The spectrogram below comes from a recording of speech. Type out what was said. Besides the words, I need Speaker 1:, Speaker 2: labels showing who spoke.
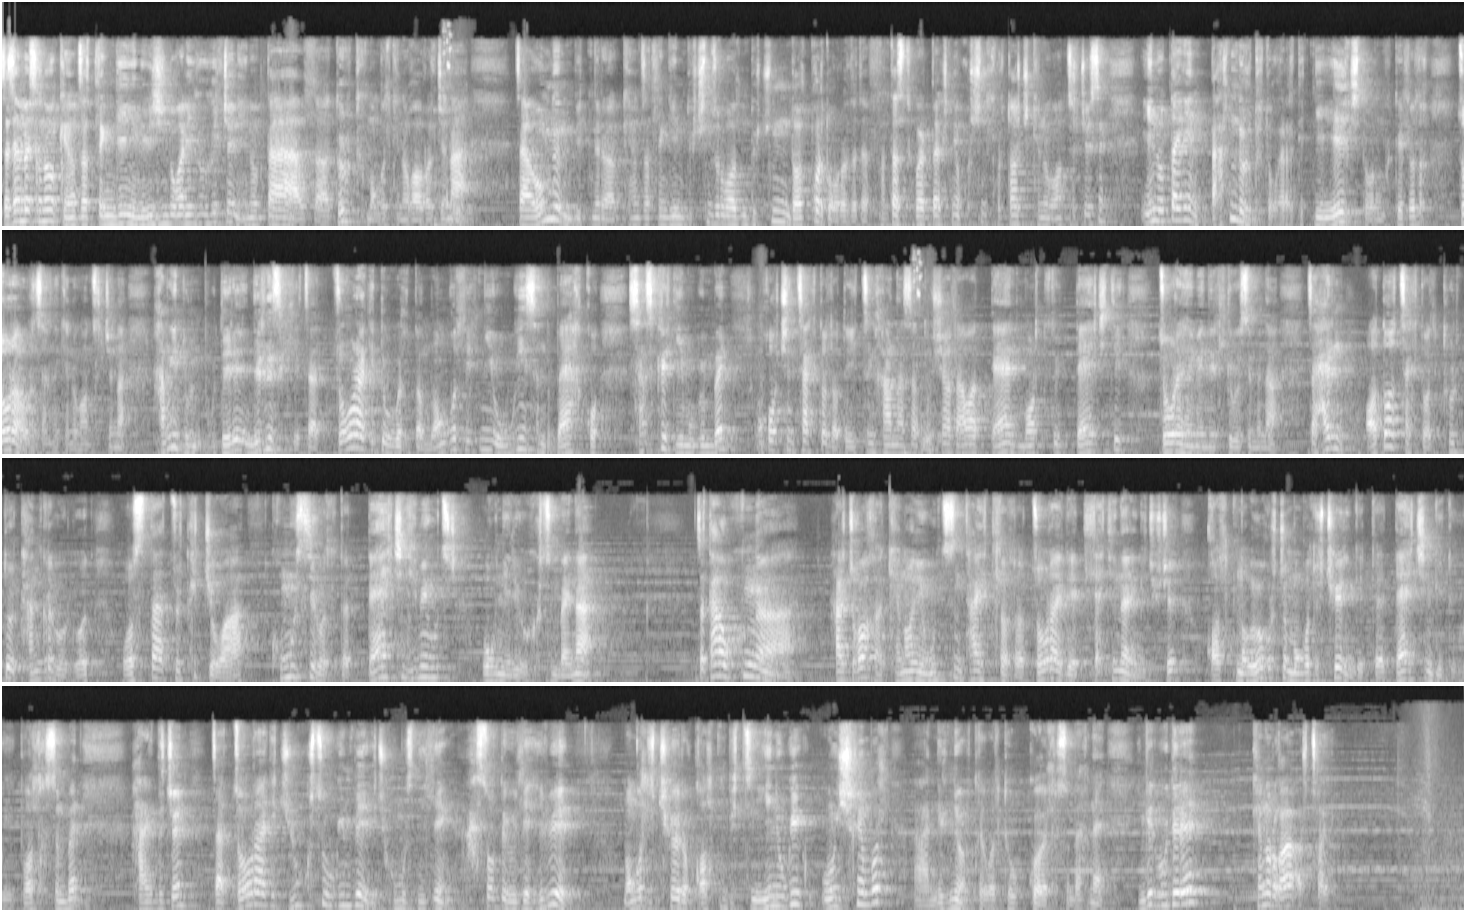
Speaker 1: За сайн байцгаана уу? Кино задлангийн нэгэн шин дугаарыг хөгөлж байна. Энэ удаа бол дөрөв дэх Монгол киногоо оруулж байна. За өмнө нь бид нэр кино задлангийн 46 болон 47 дугаар дугаараар Fantastic Production-ы 30 дахь тооч киног онцолж байсан. Энэ удаагийн 74 дахь дугаараар тэдний ээлж дуран бүтээл болох 100 аврын сайхны киног онцолж байна. Хамгийн түрүүнд бүгдээрээ нэрнээс эхлэе. За 100 гэдэг үг бол одоо монгол хэлний үгийн санд байхгүй санскрит юм үг юм байна. Хуучин цагт бол одоо эзэн хаанаас тушаал аваад дайнд морддог дайчдыг 100 хэмээн нэрлэдэг байсан байна. За харин одоо цагт бол төрдөө тангараг өргөөд улсдаа зүтгэж яваа хүмүүсийг бол одоо дайчин хэмээн үзэж уг нэрийг өгсөн байна. За та бүхэн харж байгаа киноны үндсэн тайтл бол зураа гэдэг латинаар ингэж өчөөд голд нь уйгурчин монгол өчгөр ингээд дайчин гэдэг үгийг болгосон байна. Харагдаж байна. За зураа гэж юу гэсэн үг юм бэ гэж хүмүүс нэлээд асуудаг үлээ хэрвээ монгол өчгөр голд нь бичсэн энэ үгийг унших юм бол нэрний утгыг бол төвөггүй ойлгосон байх нэ. Ингээд бүгдээрээ кино руугаа орцгоё.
